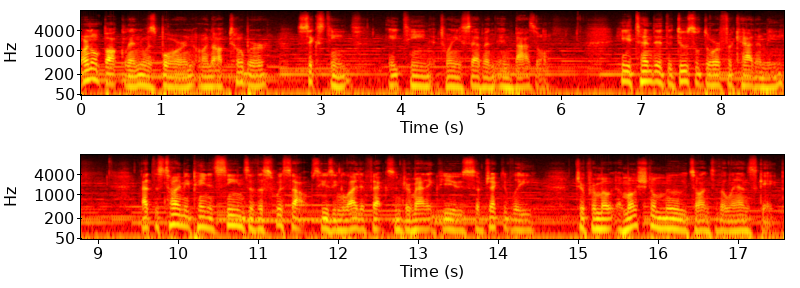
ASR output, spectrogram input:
Arnold Böcklin was born on October 16, 1827, in Basel. He attended the Dusseldorf Academy. At this time, he painted scenes of the Swiss Alps using light effects and dramatic views subjectively to promote emotional moods onto the landscape.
